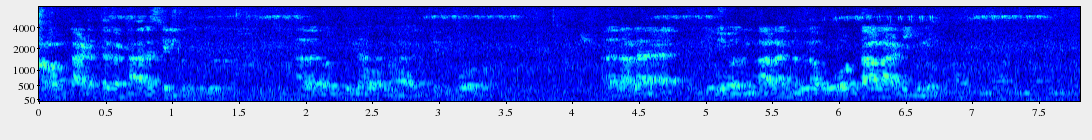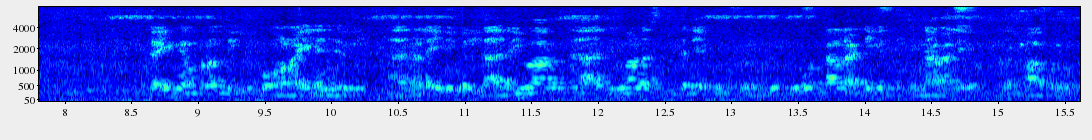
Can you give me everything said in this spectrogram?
நமக்கு அடுத்த கட்ட அரசியல் இருக்குது. அதை நோக்கி நாங்கள் நகரத்துக்கு போகணும். அதனால் இனி வரும் காலங்களில் ஓட்டாலாம் அடிக்கணும். கை அப்புறம் தூக்கி போகணும் இளைஞர்கள். அதனால் இனி அறிவார்ந்த அறிவான சிந்தனையை கொடுத்து வந்து ஓட்டால் அடிக்கிறதுக்கு என்ன வேலையும் அதை பார்க்கணும்.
